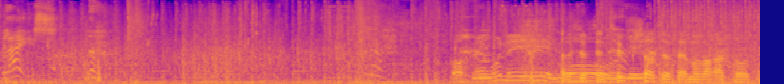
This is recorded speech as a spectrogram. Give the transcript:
Fleisch. Braucht mehr Muni. Also ich hab den Typ geschossen, auf einmal war er tot.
